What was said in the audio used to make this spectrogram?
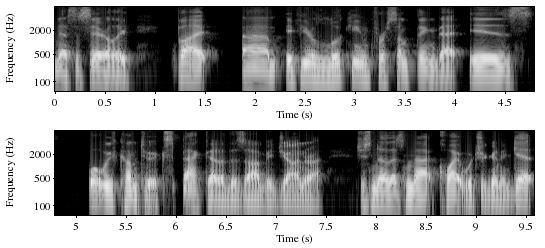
necessarily. But um, if you're looking for something that is what we've come to expect out of the zombie genre, just know that's not quite what you're going to get.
